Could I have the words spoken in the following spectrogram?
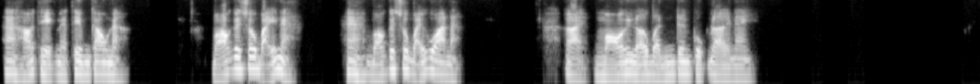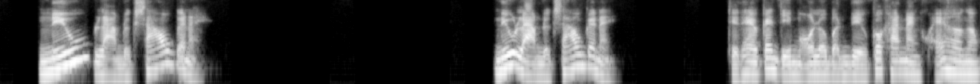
Ha, hỏi thiệt nè, thêm câu nè. Bỏ cái số 7 nè. Ha, bỏ cái số 7 qua nè. Rồi, mọi loại bệnh trên cuộc đời này nếu làm được 6 cái này, nếu làm được 6 cái này, thì theo các anh chị mọi loại bệnh đều có khả năng khỏe hơn không?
